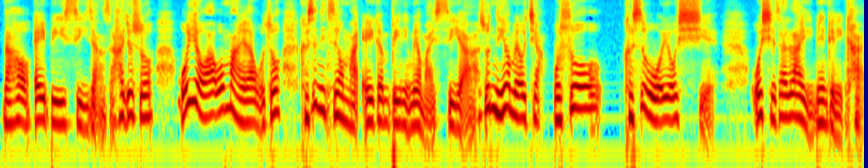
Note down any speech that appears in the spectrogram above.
然后 A、B、C 这样子，他就说我有啊，我买了。我说可是你只有买 A 跟 B，你没有买 C 啊。说你又没有讲。我说可是我有写，我写在赖里面给你看，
